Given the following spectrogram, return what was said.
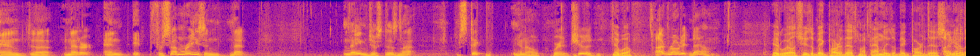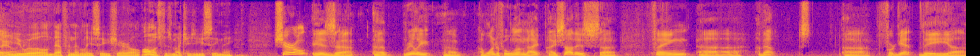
And uh, met her, and it for some reason that name just does not stick, you know, where it should. It will. I wrote it down. It will. She's a big part of this. My family's a big part of this. So I know you'll- they are. You will definitely see Cheryl almost as much as you see me. Cheryl is uh, uh, really uh, a wonderful woman. I, I saw this uh, thing uh, about uh, forget the uh,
